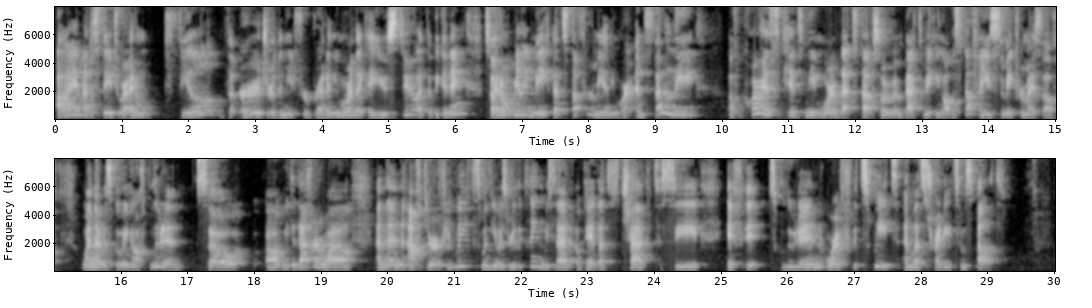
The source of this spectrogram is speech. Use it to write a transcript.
I am at a stage where I don't feel the urge or the need for bread anymore like I used to at the beginning. So I don't really make that stuff for me anymore. And suddenly, of course, kids need more of that stuff. So I went back to making all the stuff I used to make for myself when I was going off gluten. So uh, we did that for a while. And then after a few weeks, when he was really clean, we said, okay, let's check to see if it's gluten or if it's wheat, and let's try to eat some spelt.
